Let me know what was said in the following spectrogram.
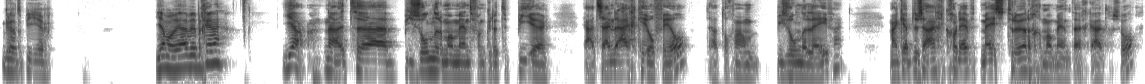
Grutte Pier. Jammer, wil jij weer beginnen? Ja, nou, het eh, bijzondere moment van Grutte Pier. Ja, het zijn er eigenlijk heel veel. Ja, toch wel een bijzonder leven. Maar ik heb dus eigenlijk gewoon even het meest treurige moment eigenlijk uitgezocht.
